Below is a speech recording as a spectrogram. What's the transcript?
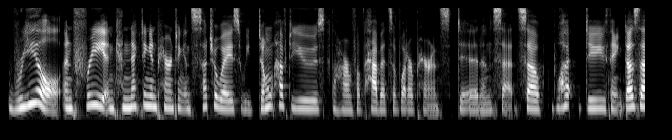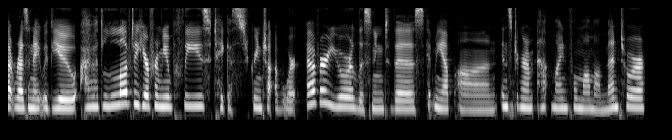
real and free and connecting and parenting in such a way so we don't have to use the harmful habits of what our parents did and said. So, what do you think? Does that resonate with you? I would love to hear from you. Please take a screenshot of wherever you're listening to this. Hit me up on Instagram at Mindful Mama Mentor.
